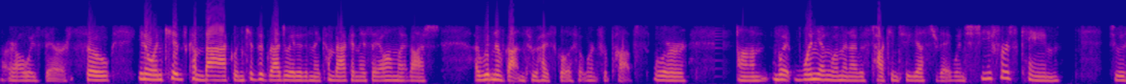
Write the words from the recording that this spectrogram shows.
are always there. So, you know, when kids come back, when kids have graduated and they come back and they say, "Oh my gosh, I wouldn't have gotten through high school if it weren't for pops," or um, what one young woman I was talking to yesterday, when she first came, she was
